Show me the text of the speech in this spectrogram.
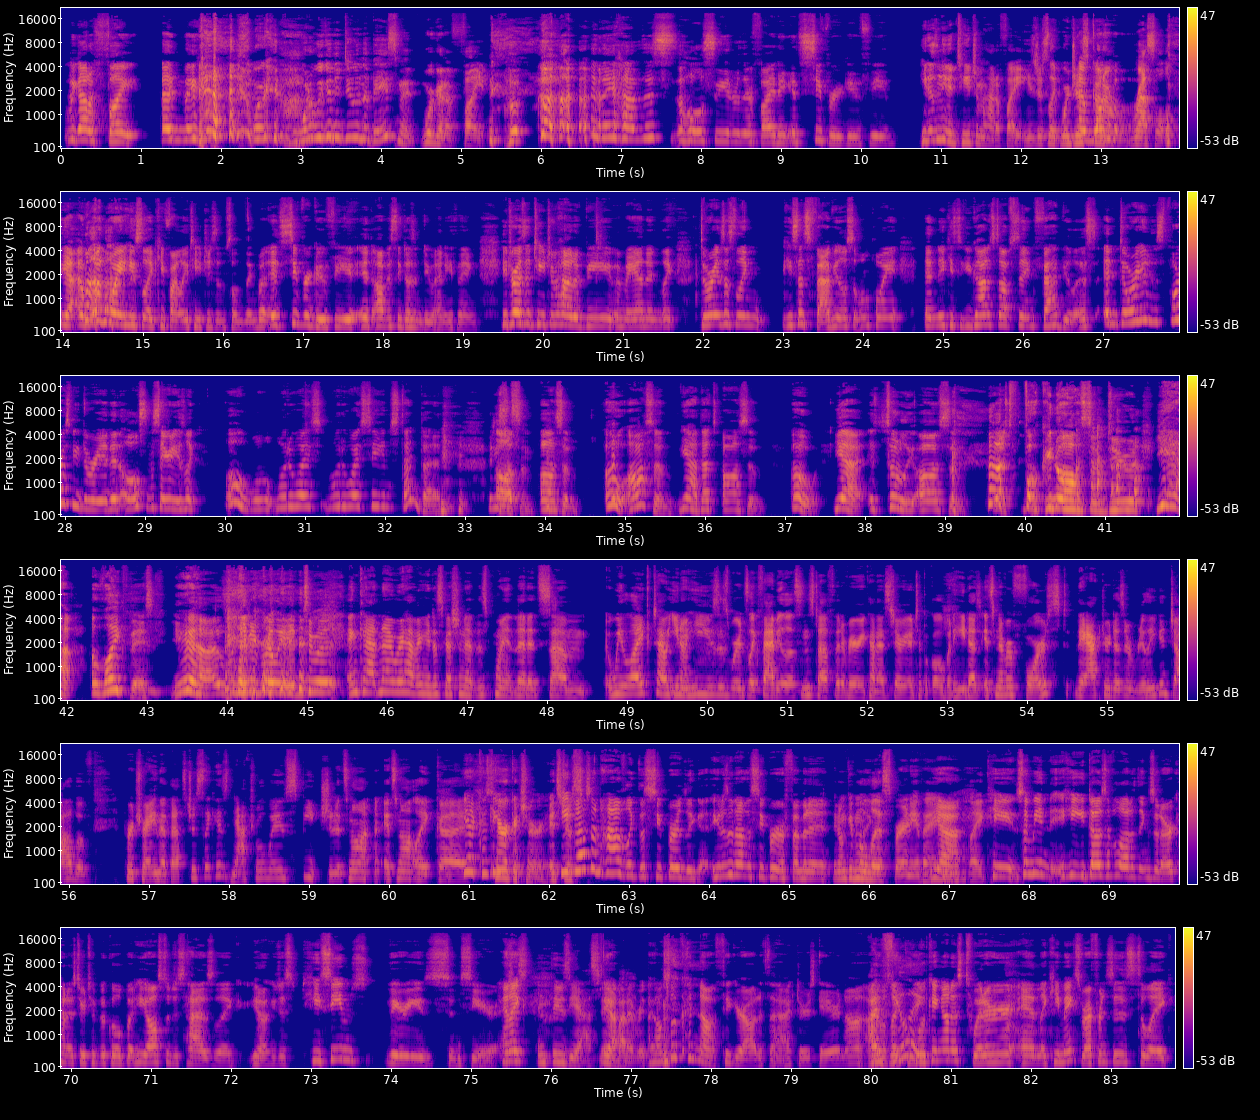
"We gotta fight," and they We're, what are we gonna do in the basement? We're gonna fight. and they have this whole scene where they're fighting. It's super goofy. He doesn't even teach him how to fight. He's just like, we're just At gonna po- wrestle. Yeah, at one point he's like, he finally teaches him something, but it's super goofy. It obviously doesn't do anything. He tries to teach him how to be a man, and like Dorian says something. He says fabulous at one point, and Nikki's like, "You gotta stop saying fabulous." And Dorian is force me, Dorian, in all sincerity, is like, "Oh, well, what do I, what do I say instead then?" And he's like, Awesome. awesome, oh, awesome. Yeah, that's awesome. Oh, yeah, it's totally awesome. That's fucking awesome, dude. Yeah, I like this. Yeah, I was getting really into it. And Kat and I were having a discussion at this point that it's um we liked how you know he uses words like fabulous and stuff that are very kind of stereotypical, but he does it's never forced. The actor does a really good job of portraying that that's just like his natural way of speech and it's not it's not like uh Yeah, because he, caricature it's he just doesn't have like the super like he doesn't have the super effeminate they don't give him a lisp or anything Yeah. like he so i mean he does have a lot of things that are kind of stereotypical but he also just has like you know he just he seems very sincere and and like enthusiastic Yeah. about everything I also could not figure out if the actor is gay or not. I, I was like, like- looking on his Twitter and like he makes references to like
